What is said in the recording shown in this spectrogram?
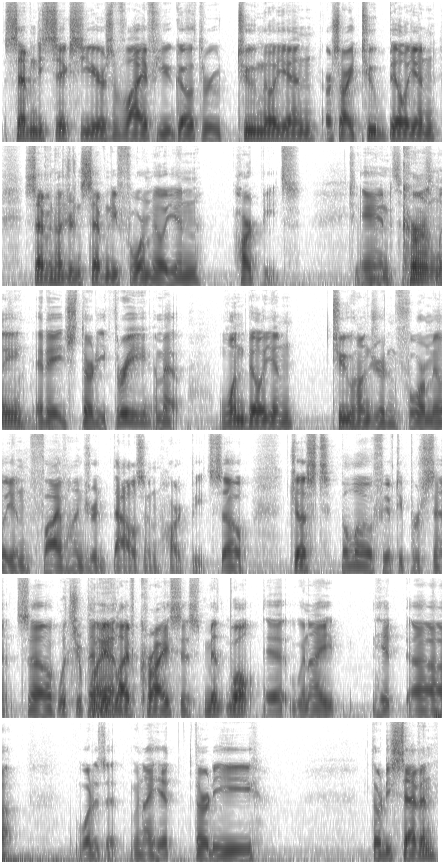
76 years of life, you go through 2 million, or sorry, 2 billion, 774 million heartbeats. And currently, at age 33, I'm at 1 billion, 204 million, 500,000 heartbeats. So just below 50%. So What's your the plan? midlife crisis. Mid, well, uh, when I hit, uh, what is it? When I hit 30, 37,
